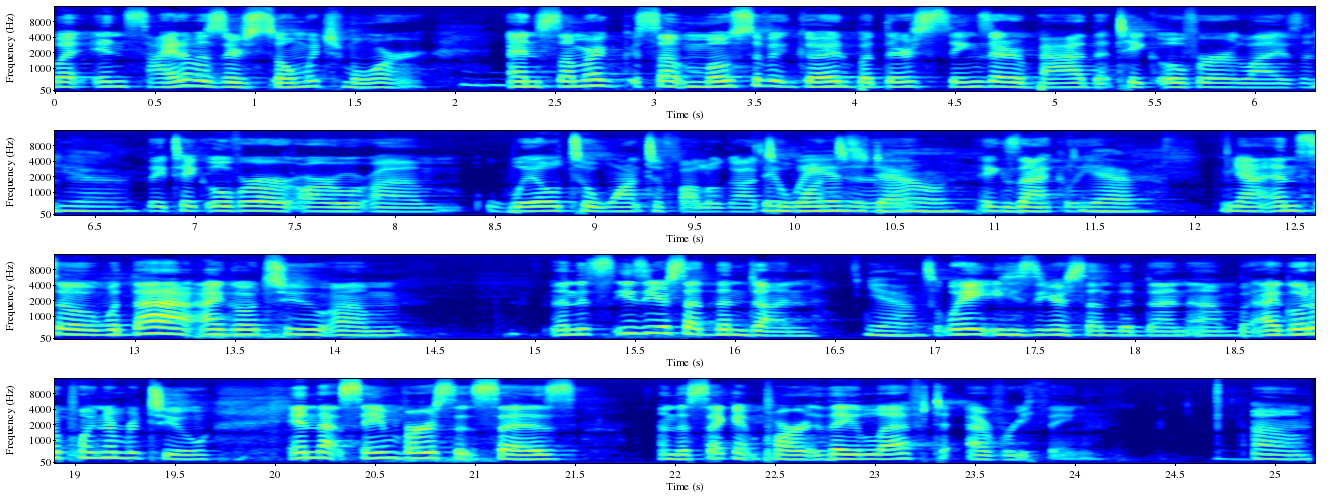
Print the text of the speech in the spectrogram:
but inside of us, there's so much more. Mm-hmm. And some are some most of it good, but there's things that are bad that take over our lives, and yeah. they take over our, our um, will to want to follow God. They to weigh want us to down. Exactly. Yeah. Yeah. And so with that, I go to um, and it's easier said than done. Yeah. It's way easier said than done. Um, but I go to point number two. In that same verse, it says, in the second part, they left everything. Um,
